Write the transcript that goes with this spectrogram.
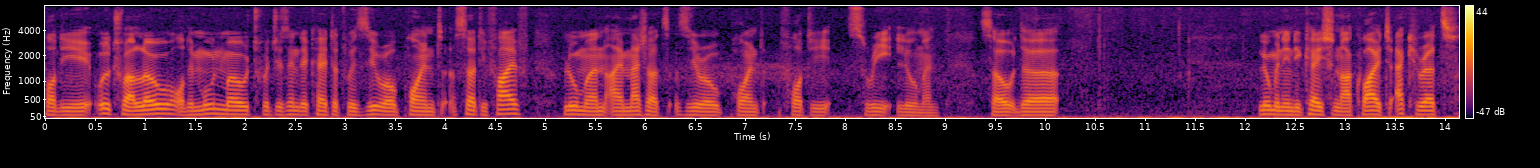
for the ultra low or the moon mode which is indicated with 0.35 lumen. I measured 0.43 lumen. So the lumen indication are quite accurate.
